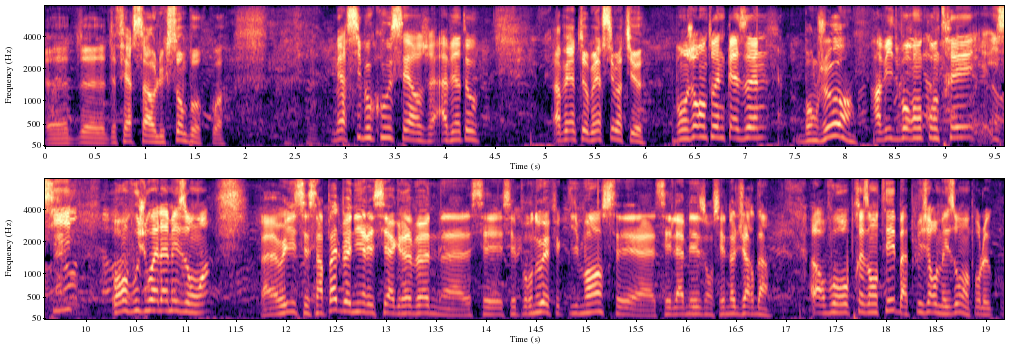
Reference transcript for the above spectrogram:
euh, de, de faire ça au Luxembourg. Quoi. Merci beaucoup Serge, à bientôt. À bientôt, merci Mathieu. Bonjour Antoine Clazen, Bonjour. ravi de vous rencontrer ici. Bon, vous jouez à la maison, hein Bah oui, c'est sympa de venir ici à Greven. Euh, C'est pour nous, effectivement, c'est euh, c'est la maison, c'est notre jardin. Alors vous représentez bah, plusieurs maisons hein, pour le coup.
